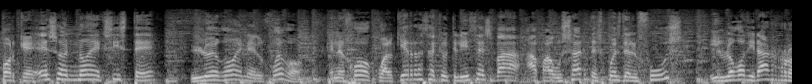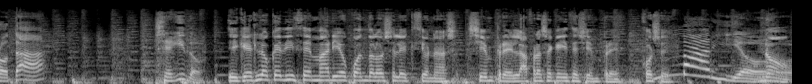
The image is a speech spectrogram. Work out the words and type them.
porque eso no existe luego en el juego. En el juego cualquier raza que utilices va a pausar después del Fus y luego dirá Rota seguido. ¿Y qué es lo que dice Mario cuando lo seleccionas? Siempre, la frase que dice siempre. José. Mario. No.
